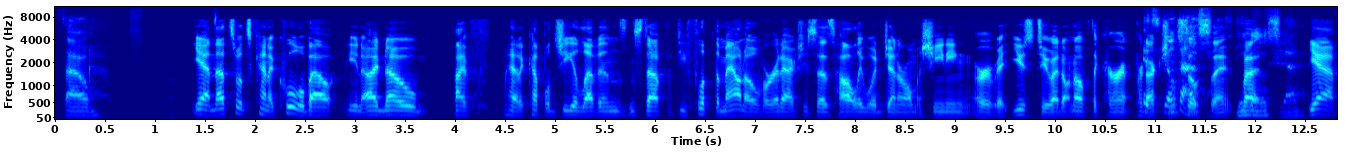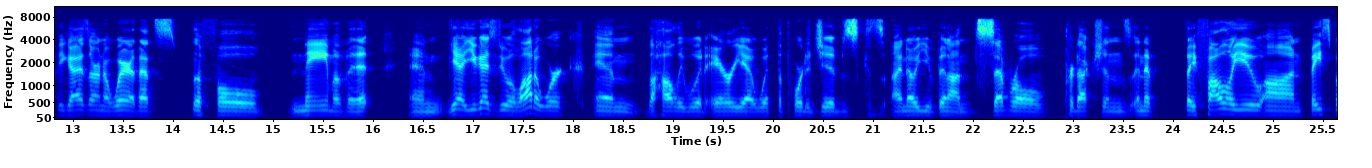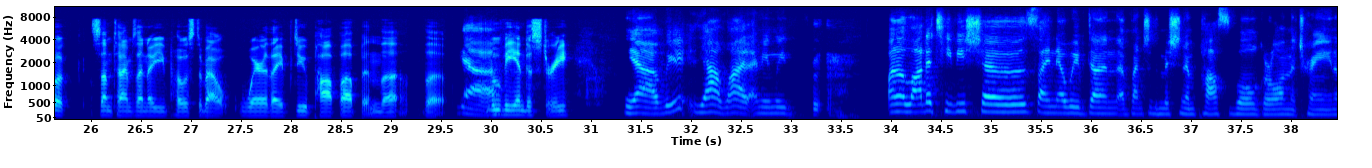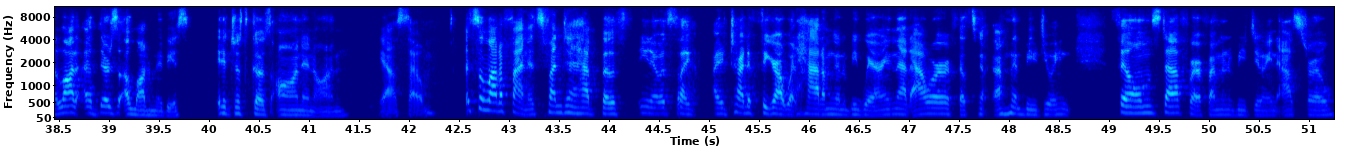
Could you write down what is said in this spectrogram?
So Yeah, and that's what's kind of cool about, you know, I know I've had a couple G11s and stuff. If you flip them out over, it actually says Hollywood General Machining, or it used to. I don't know if the current production still does. saying, but yeah. yeah, if you guys aren't aware, that's the full name of it. And yeah, you guys do a lot of work in the Hollywood area with the Porta Jibs because I know you've been on several productions. And if they follow you on Facebook, sometimes I know you post about where they do pop up in the the yeah, movie industry. yeah, we yeah a lot. I mean, we on a lot of TV shows. I know we've done a bunch of the Mission Impossible, Girl on the Train. A lot. Of, there's a lot of movies. It just goes on and on. Yeah, so it's a lot of fun. It's fun to have both. You know, it's like I try to figure out what hat I'm going to be wearing that hour. If that's I'm going to be doing film stuff, or if I'm going to be doing astro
